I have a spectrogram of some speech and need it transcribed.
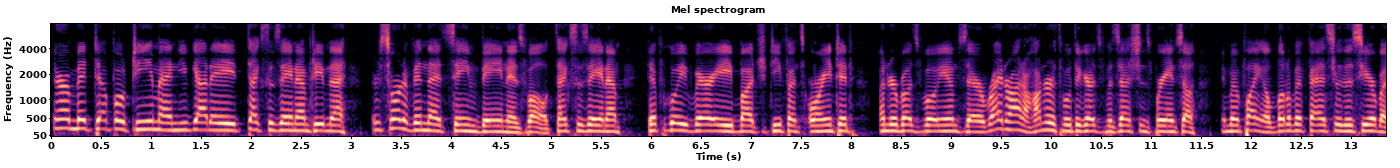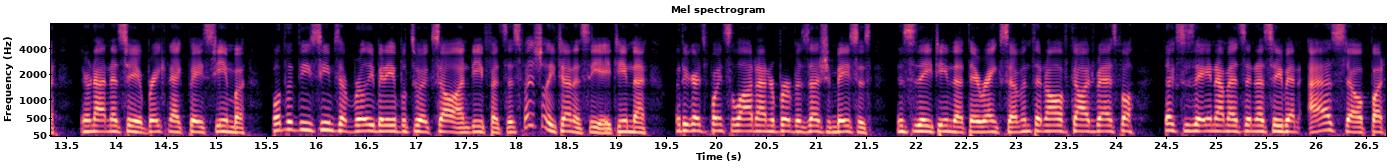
They're a mid-tempo team, and you've got a Texas A&M team that they're sort of in that same vein as well. Texas A&M typically very much defense oriented under Buzz Williams. They're right around 100th with regards to possessions per game, so they've been playing a little bit faster this year, but they're not necessarily a breakneck pace team. But both of these teams have really been able to excel on defense, especially Tennessee, a team that, with regards to points allowed on a per possession basis, this is a team that they rank seventh in all of college basketball. Texas A&M hasn't necessarily been as stout, but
